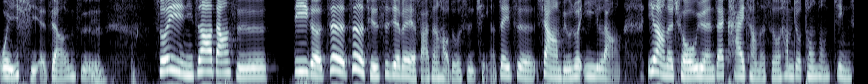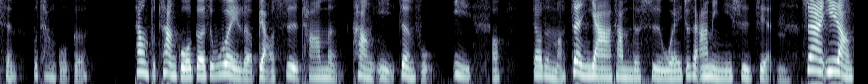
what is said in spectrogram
威胁这样子。嗯、所以你知道当时第一个，这这其实世界杯也发生好多事情啊。这一次像比如说伊朗，伊朗的球员在开场的时候，他们就通通噤声。不唱国歌，他们不唱国歌是为了表示他们抗议政府意哦，叫做什么镇压他们的示威，就是阿米尼事件。嗯，虽然伊朗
